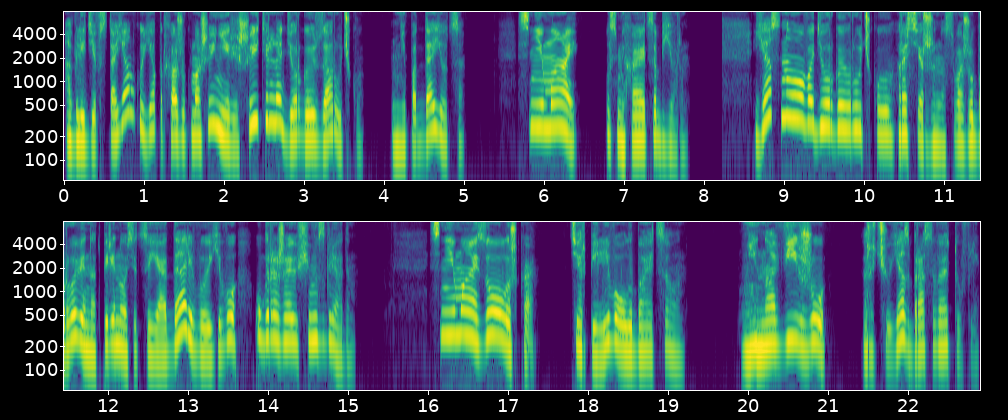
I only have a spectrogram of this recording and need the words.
Оглядев стоянку, я подхожу к машине и решительно дергаю за ручку. Не поддается. «Снимай!» — усмехается Бьорн. Я снова дергаю ручку, рассерженно свожу брови над переносицей и одариваю его угрожающим взглядом. «Снимай, Золушка!» — терпеливо улыбается он. «Ненавижу!» — рычу я, сбрасывая туфли.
